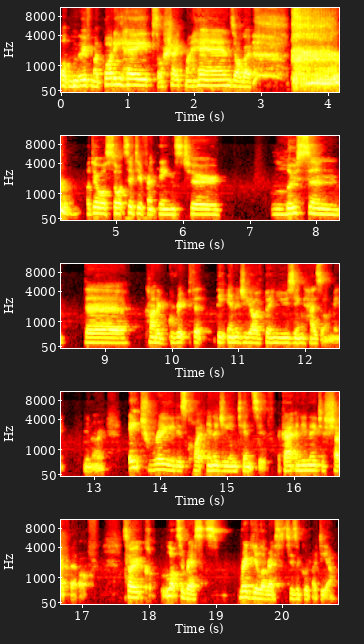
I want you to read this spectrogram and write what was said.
I'll move my body heaps, or shake my hands, I'll go, I'll do all sorts of different things to loosen the kind of grip that the energy I've been using has on me. You know, each read is quite energy intensive, okay, and you need to shake that off. So lots of rests, regular rests is a good idea.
